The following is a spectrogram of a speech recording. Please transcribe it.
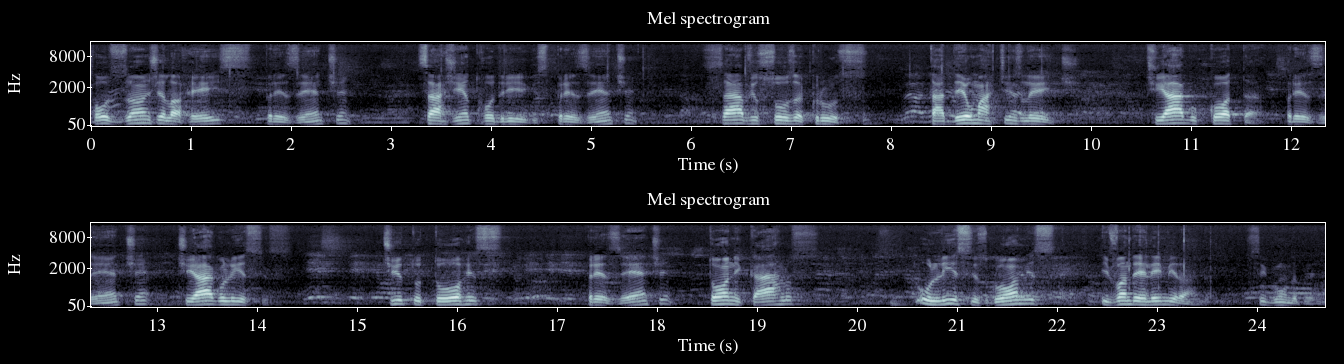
Rosângela Reis, presente, Sargento Rodrigues, presente, Sávio Souza Cruz, Tadeu Martins Leite, Tiago Cota, presente, Tiago Ulisses, Tito Torres, presente, Tony Carlos, Ulisses Gomes e Vanderlei Miranda. Segunda, presidente.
